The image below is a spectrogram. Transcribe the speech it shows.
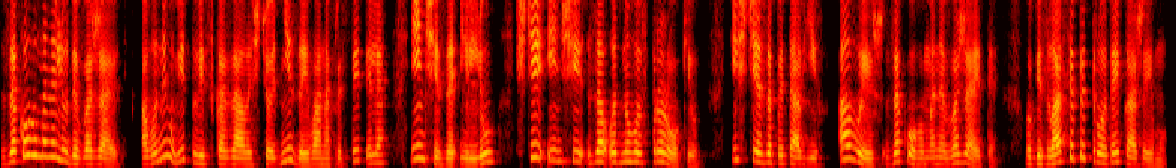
за кого мене люди вважають. А вони у відповідь сказали, що одні за Івана Хрестителя, інші за Іллю, ще інші за одного з пророків. І ще запитав їх. А ви ж за кого мене вважаєте? Обізвався Петро та й каже йому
